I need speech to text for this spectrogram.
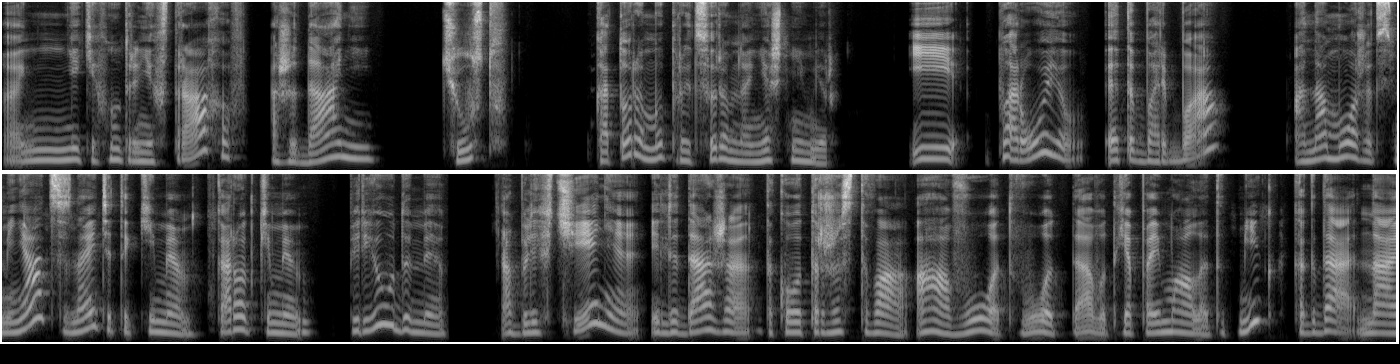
э, неких внутренних страхов, ожиданий, чувств, которые мы проецируем на внешний мир. И порою эта борьба, она может сменяться, знаете, такими короткими периодами облегчения или даже такого торжества. А, вот, вот, да, вот я поймала этот миг, когда на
